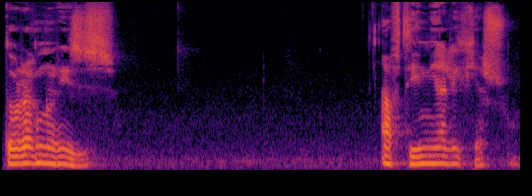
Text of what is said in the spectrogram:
Τώρα γνωρίζεις. Αυτή είναι η αλήθεια σου.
